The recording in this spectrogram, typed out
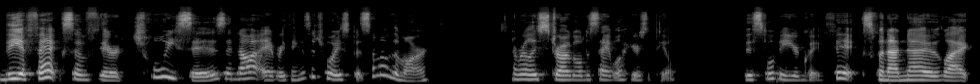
the effects of their choices, and not everything is a choice, but some of them are. I really struggle to say, well, here's a pill this will be your quick fix when I know like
